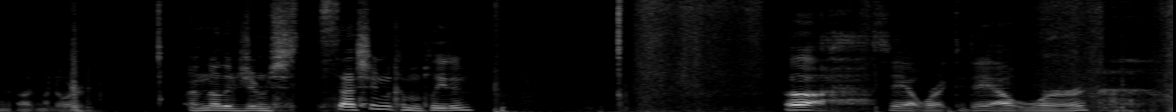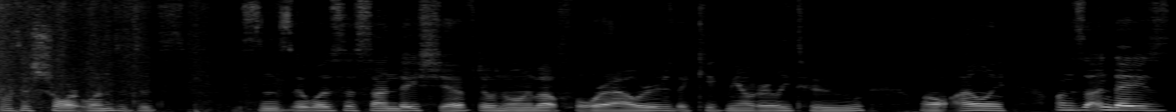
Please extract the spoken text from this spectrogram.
I like my door. Another gym sh- session completed. Uh, stay at work today. At work was a short one since it's since it was a Sunday shift. It was only about four hours. They kicked me out early too. Well, I only on Sundays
